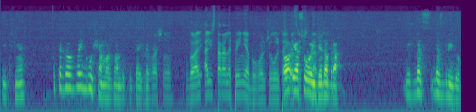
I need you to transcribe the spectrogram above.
ślicznie. Tylko tego Wejgusia można by tutaj No tak... właśnie, bo Ali Alistara lepiej nie, bo włączył ulta i O, was Yasuo jeszcze idzie, dobra. Już bez, bez gridów.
